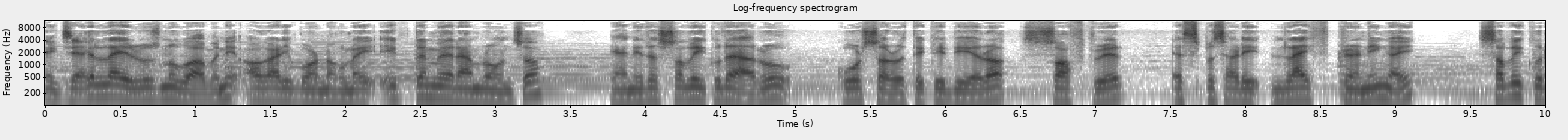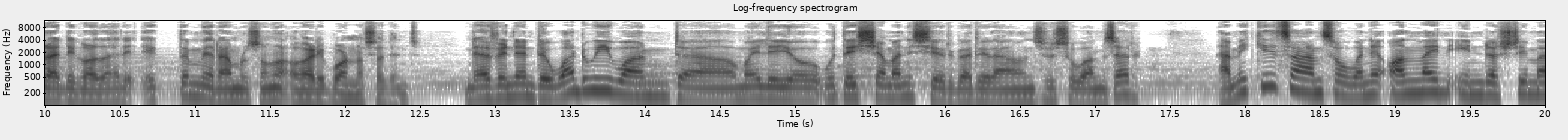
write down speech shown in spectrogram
एक्ज्याक्ट त्यसलाई रोज्नुभयो भने अगाडि बढ्नको लागि एकदमै राम्रो हुन्छ। यहाँनिर सबै कुराहरू कोर्सहरूदेखि लिएर सफ्टवेयर यस पछाडि लाइफ ट्रेनिङ है सबै कुराले गर्दाखेरि एकदमै राम्रोसँग अगाडि बढ्न सकिन्छ। डेफिनेट वाट वी वान्ट मैले यो उद्देश्यमा नि सेयर गरेर आउँछु शुभम सर। हामी के चाहन्छौँ भने अनलाइन इन्डस्ट्रीमा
